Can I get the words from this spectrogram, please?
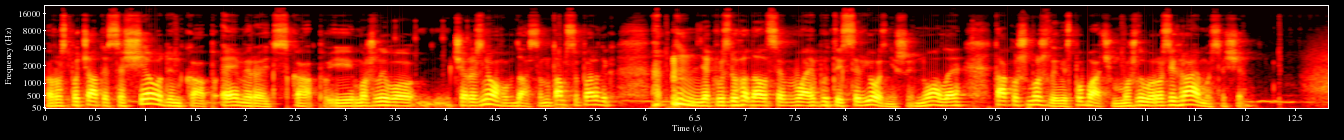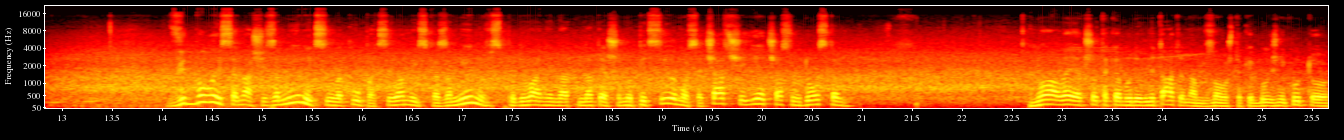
розпочатися ще один кап, Emirates Cup, і, можливо, через нього вдасться. Ну там суперник, як ви здогадалися, має бути серйозніший. Ну, але також можливість. Побачимо. Можливо, розіграємося ще. Відбулися наші заміни, ціла купа, ціла низка замін. в Сподіванні на, на те, що ми підсилимося. Час ще є, часу вдосталь. Ну, але якщо таке буде влітати нам знову ж таки ближній то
